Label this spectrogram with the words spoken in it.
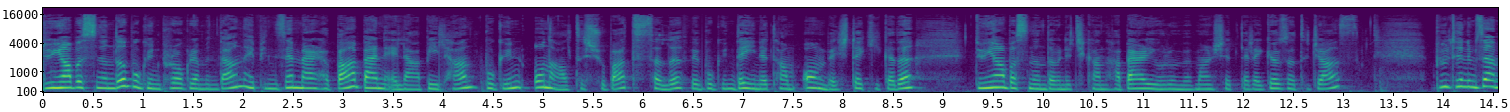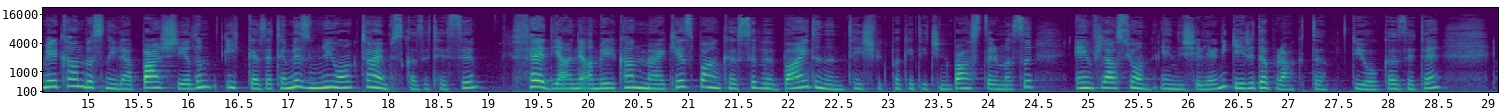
Dünya Basınında Bugün programından hepinize merhaba. Ben Ela Bilhan. Bugün 16 Şubat Salı ve bugün de yine tam 15 dakikada dünya basınında öne çıkan haber, yorum ve manşetlere göz atacağız. Bültenimize Amerikan basınıyla başlayalım. İlk gazetemiz New York Times gazetesi. Fed yani Amerikan Merkez Bankası ve Biden'ın teşvik paketi için bastırması enflasyon endişelerini geride bıraktı diyor gazete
